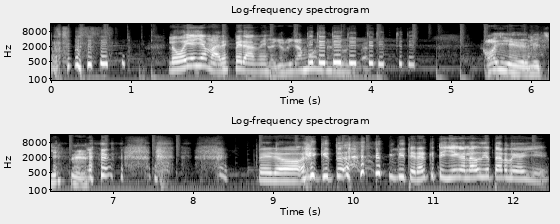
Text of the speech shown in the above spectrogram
Lo voy a llamar, Mira, espérame. yo lo llamo. Oye, mi chiste. Pero es que te- literal que te llega el audio tarde, oye.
